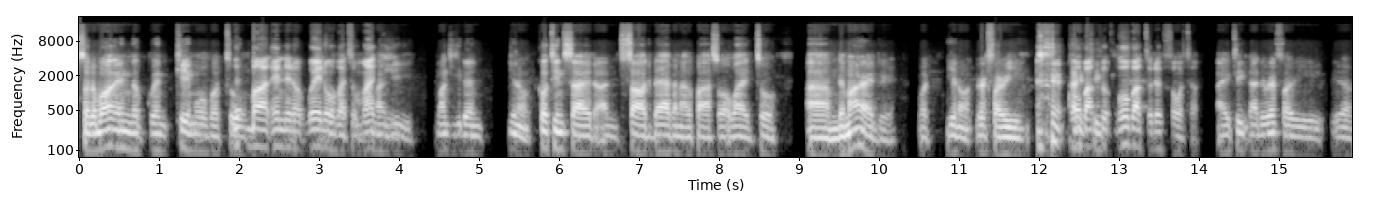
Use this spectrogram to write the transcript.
So the ball ended up when came over to the ball ended up going over to Magee. Magee. Magee then, you know, got inside and saw the diagonal pass or wide to um Demarai Gray. But you know, referee go back to go back to the photo. I think that the referee, yeah.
